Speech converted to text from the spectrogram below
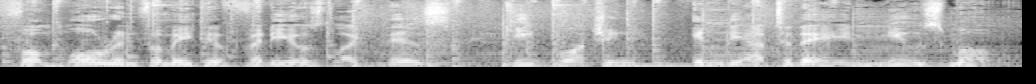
For more informative videos like this, keep watching India Today Newsmo.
